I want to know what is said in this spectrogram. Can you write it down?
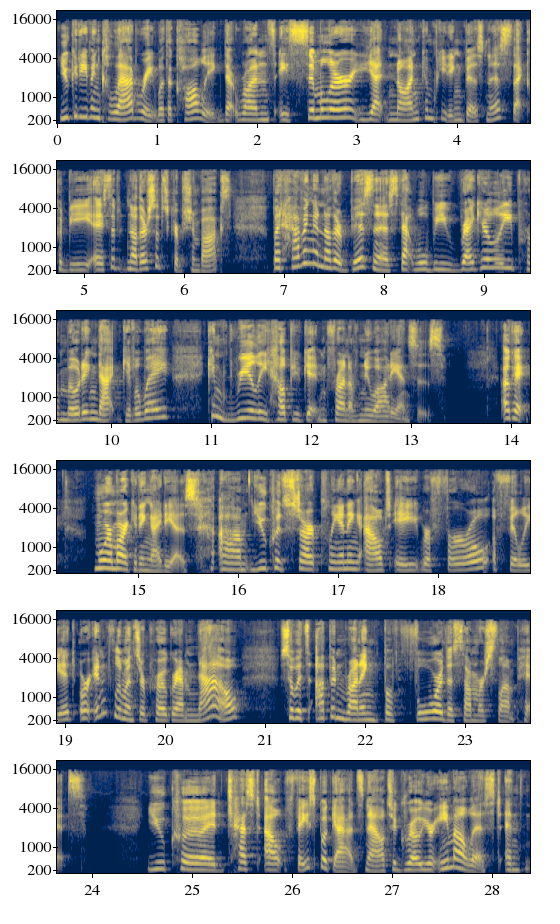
You could even collaborate with a colleague that runs a similar yet non competing business. That could be a, another subscription box. But having another business that will be regularly promoting that giveaway can really help you get in front of new audiences. Okay, more marketing ideas. Um, you could start planning out a referral, affiliate, or influencer program now so it's up and running before the summer slump hits. You could test out Facebook ads now to grow your email list and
